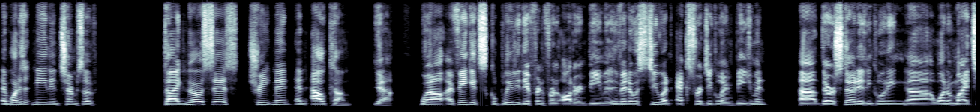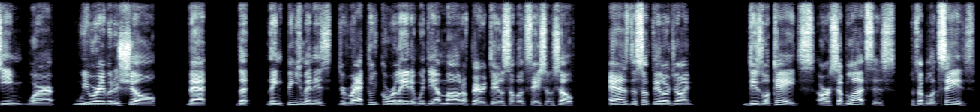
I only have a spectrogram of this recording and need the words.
And what does it mean in terms of diagnosis, treatment, and outcome? Yeah. Well, I think it's completely different from other impingement. Even though it's still an extraarticular impingement, uh, there are studies, including uh, one of my team, where we were able to show that the, the impingement is directly correlated with the amount of peritalar subluxation. So as the subtalar joint dislocates or subluxes, subluxates,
